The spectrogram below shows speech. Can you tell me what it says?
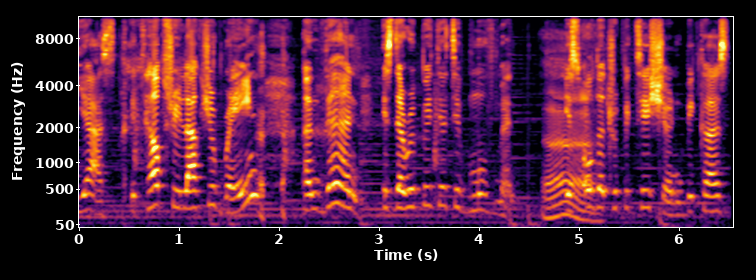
Yes, it helps relax your brain, and then it's the repetitive movement. It's all that repetition because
